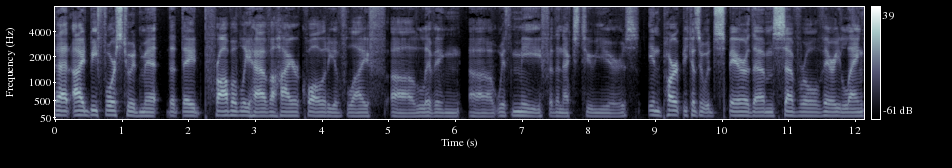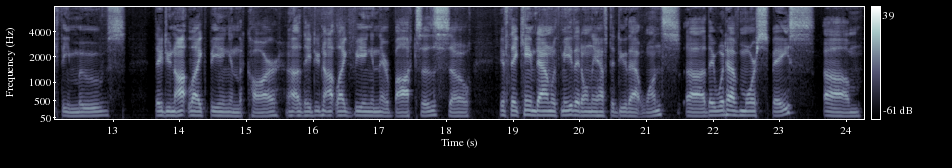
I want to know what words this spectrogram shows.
that I'd be forced to admit that they'd probably have a higher quality of life uh, living uh, with me for the next two years, in part because it would spare them several very lengthy moves. They do not like being in the car, uh, they do not like being in their boxes. So if they came down with me, they'd only have to do that once. Uh, they would have more space. Um,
